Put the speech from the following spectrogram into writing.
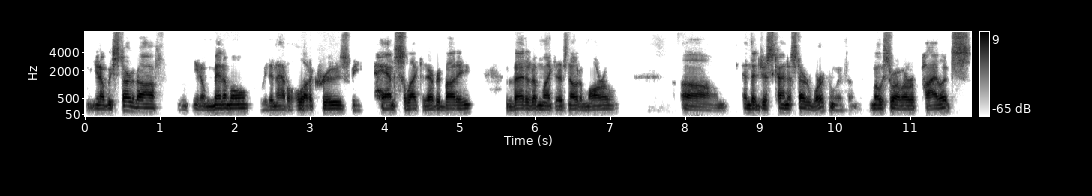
you know, we started off, you know, minimal. We didn't have a whole lot of crews. We hand selected everybody, vetted them like there's no tomorrow. Um, and then just kind of started working with them. Most of our pilots,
